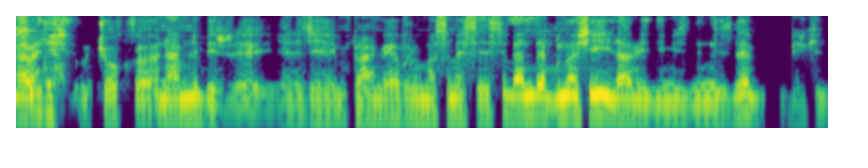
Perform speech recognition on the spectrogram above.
Evet, bu çok önemli bir e, geleceğin prangaya vurulması meselesi. Ben de buna şey ilave edeyim izninizle bir iki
